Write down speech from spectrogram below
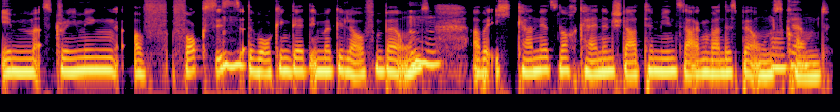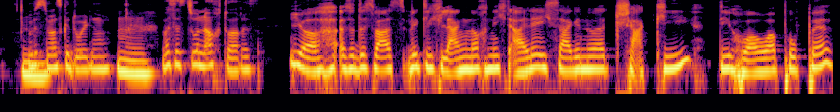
Im Streaming auf Fox ist mhm. The Walking Dead immer gelaufen bei uns, mhm. aber ich kann jetzt noch keinen Starttermin sagen, wann das bei uns okay. kommt. Mhm. Müssen wir uns gedulden. Mhm. Was hast du noch, Doris? Ja, also das war es wirklich lang noch nicht alle. Ich sage nur Chucky, die Horrorpuppe.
